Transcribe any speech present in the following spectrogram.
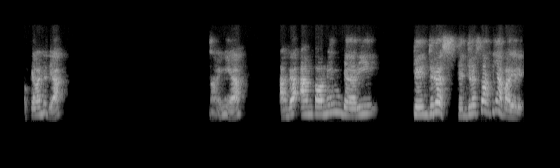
Oke lanjut ya. Nah ini ya. Ada antonim dari dangerous. Dangerous itu artinya apa ya, Dek?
